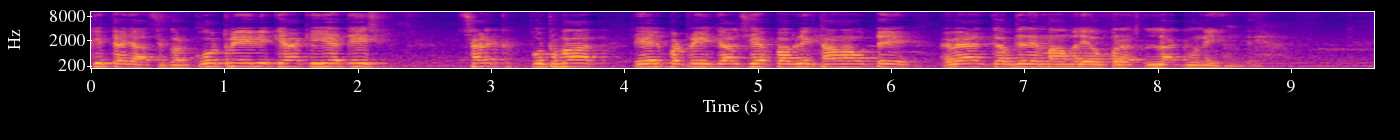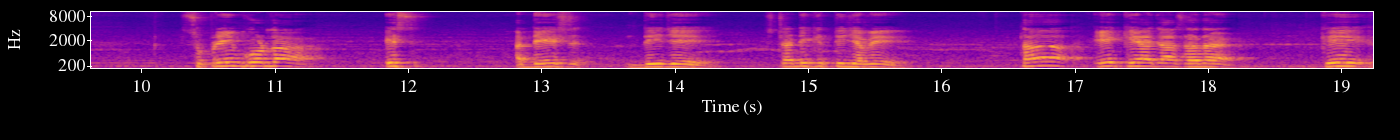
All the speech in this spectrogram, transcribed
ਕੀਤਾ ਜਾ ਸਕਣ। ਕੋਰਟ ਨੇ ਇਹ ਵੀ ਕਿਹਾ ਕਿ ਇਹ ਆਦੇਸ਼ ਸੜਕ, ਫੁੱਟਪਾਥ, ਰੇਲ ਪਟਰੀ, ਜਲਸ਼ੇ ਪਬਲਿਕ ਥਾਵਾਂ ਉੱਤੇ ਅਵੈਧ ਕਬਜ਼ੇ ਦੇ ਮਾਮਲੇ ਉੱਪਰ ਲਾਗੂ ਨਹੀਂ ਹੁੰਦੇ। ਸੁਪਰੀਮ ਕੋਰਟ ਦਾ ਇਸ ਆਦੇਸ਼ ਦੀ ਜੇ ਸਟੱਡੀ ਕੀਤੀ ਜਾਵੇ ਤਾਂ ਇਹ ਕਿਹਾ ਜਾ ਸਕਦਾ ਹੈ ਕਿ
